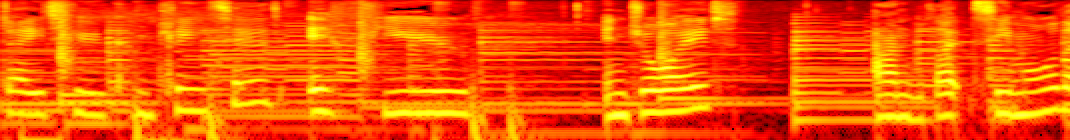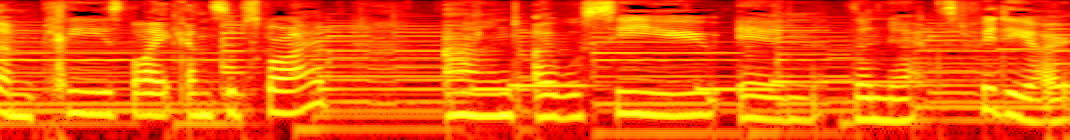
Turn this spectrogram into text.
day two completed. If you enjoyed and would like to see more, then please like and subscribe. And I will see you in the next video.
